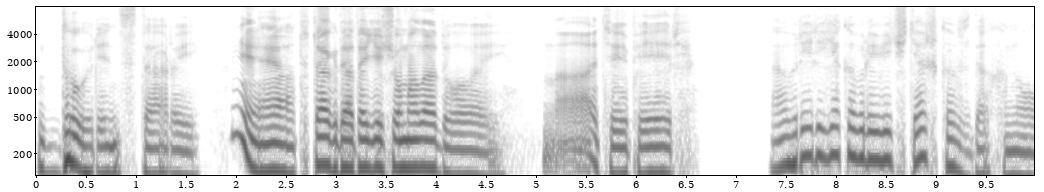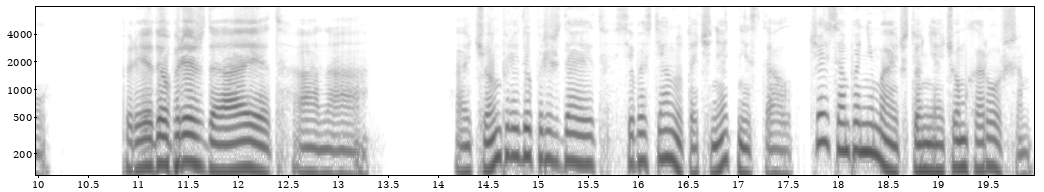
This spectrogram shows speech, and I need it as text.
Дурень старый. Нет, тогда-то еще молодой. А теперь... Аврелий Яковлевич тяжко вздохнул. Предупреждает она. О чем предупреждает, Себастьян уточнять не стал. Чай сам понимает, что ни о чем хорошем.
